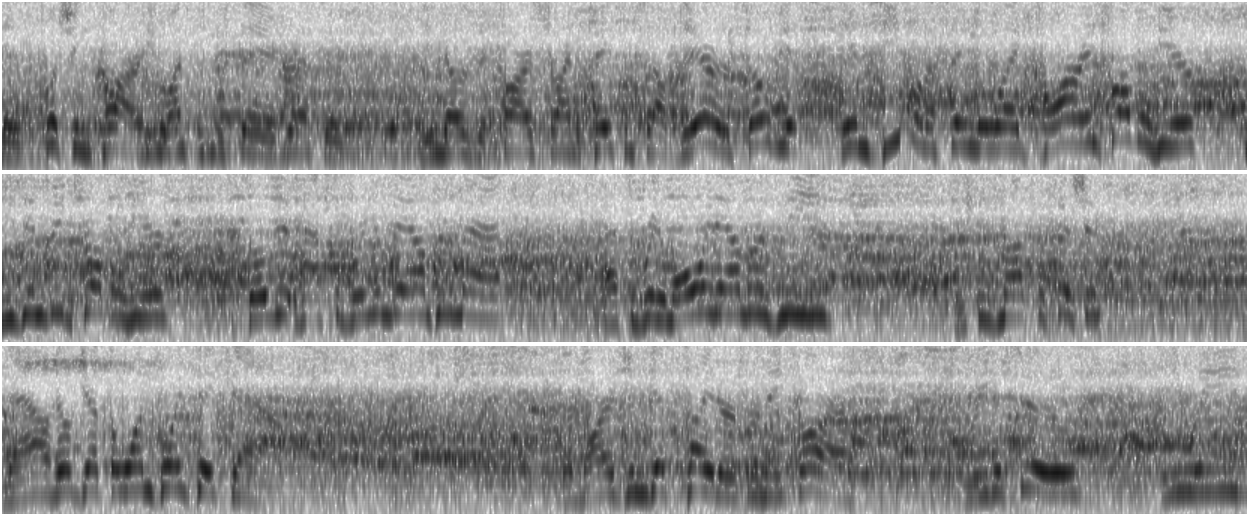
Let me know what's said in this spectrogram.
is pushing Carr. He wants him to stay aggressive. He knows that Carr is trying to pace himself. There, the Soviet in deep on a single leg. Carr in trouble here. He's in big trouble here. Soviet has to bring him down to the mat. Has to bring him all the way down to his knees. This is not sufficient. Now he'll get the one-point takedown. The Margin gets tighter for Nate Carr. Three to two. He leads.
